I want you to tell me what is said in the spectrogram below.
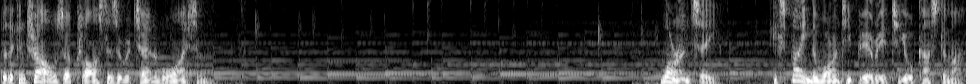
but the controls are classed as a returnable item. Warranty. Explain the warranty period to your customer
